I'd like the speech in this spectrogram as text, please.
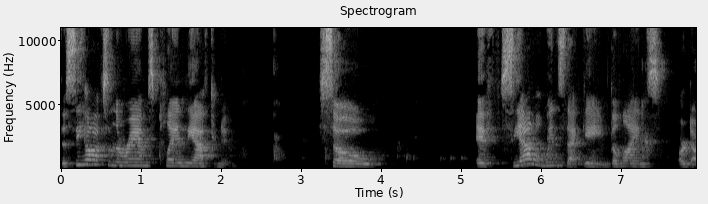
The Seahawks and the Rams play in the afternoon. So if Seattle wins that game, the Lions are done.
